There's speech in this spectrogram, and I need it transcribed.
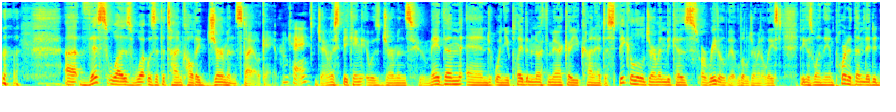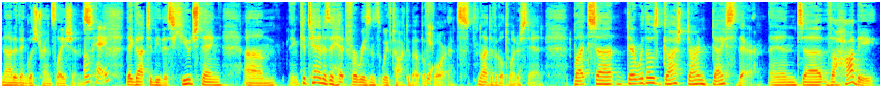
Uh, this was what was at the time called a German style game. Okay. Generally speaking, it was Germans who made them, and when you played them in North America, you kind of had to speak a little German because, or read a little German at least, because when they imported them, they did not have English translations. Okay. They got to be this huge thing. Um, Catan is a hit for reasons that we've talked about before. It's not difficult to understand. But uh, there were those gosh darn dice there, and uh, the hobby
